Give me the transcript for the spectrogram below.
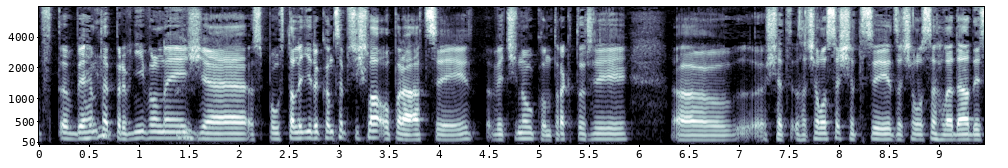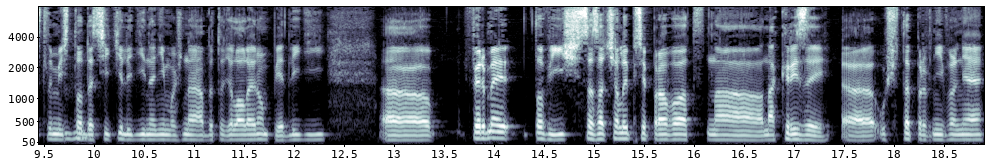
v, během té první vlny, mm. že spousta lidí dokonce přišla o práci, většinou kontraktoři, uh, šet, začalo se šetřit, začalo se hledat, jestli místo mm. desíti lidí není možné, aby to dělalo jenom pět lidí. Uh, firmy, to víš, se začaly připravovat na, na krizi uh, už v té první vlně,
